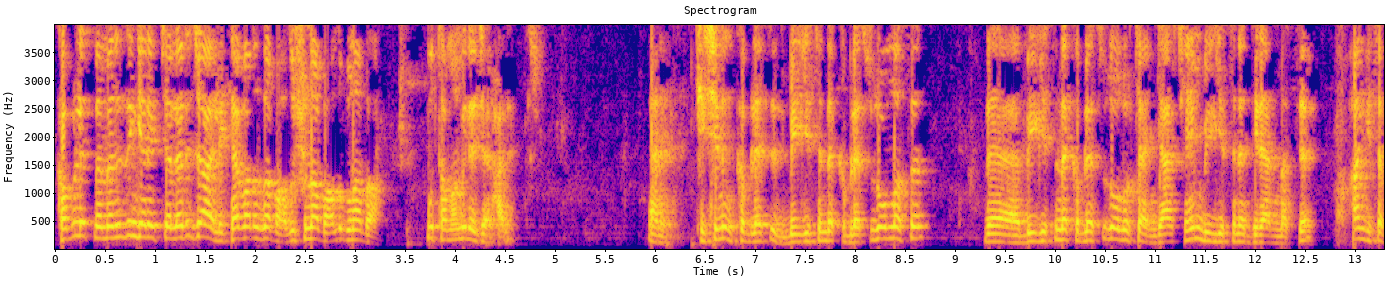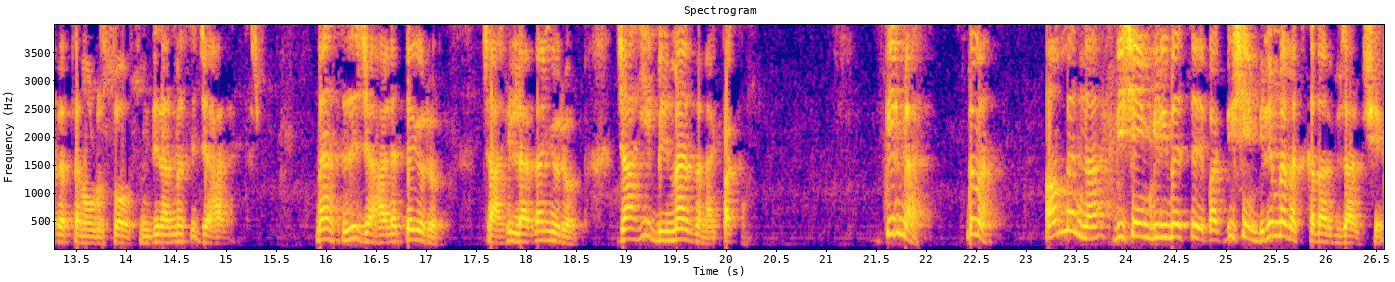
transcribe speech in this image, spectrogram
Kabul etmemenizin gerekçeleri cahillik. Hevanıza bağlı, şuna bağlı, buna bağlı. Bu tamamıyla cehalettir. Yani kişinin kıblesiz, bilgisinde kıblesiz olması ve bilgisinde kıblesiz olurken gerçeğin bilgisine direnmesi, hangi sebepten olursa olsun direnmesi cehalettir. Ben sizi cehalette görüyorum. Cahillerden görüyorum. Cahil bilmez demek bakın. Bilmez. Değil mi? Ammenna bir şeyin bilmesi, bak bir şeyin bilinmemesi kadar güzel bir şey.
